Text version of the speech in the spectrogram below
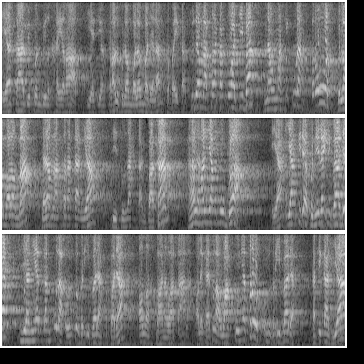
ya sabiqun bil khairat yaitu yang selalu berlomba-lomba dalam kebaikan. Sudah melaksanakan kewajiban namun masih kurang, terus berlomba-lomba dalam melaksanakan yang disunahkan. Bahkan hal-hal yang mubah ya yang tidak bernilai ibadah dia niatkan pula untuk beribadah kepada Allah Subhanahu wa taala. Oleh karena itulah waktunya terus untuk beribadah. Ketika dia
